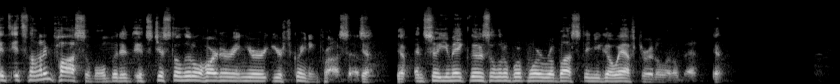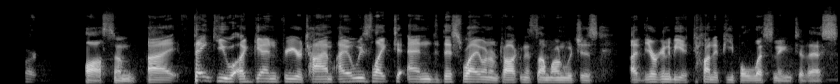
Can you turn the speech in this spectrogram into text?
it's it's not impossible, but it, it's just a little harder in your your screening process. Yeah, yep. And so you make those a little bit more robust, and you go after it a little bit. Awesome. Uh, thank you again for your time. I always like to end this way when I'm talking to someone, which is uh, there are going to be a ton of people listening to this.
